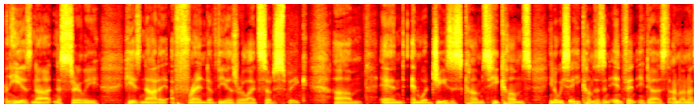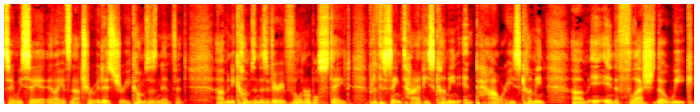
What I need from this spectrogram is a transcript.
and he is not necessarily he is not a, a, friend of the israelites so to speak. Um, and and what jesus comes he comes you know we say he comes as an infant. He does. I'm, I'm not saying we say it like it's not true. It is true. He comes as an infant. Um, and he comes in this very vulnerable state. But at the same time he's coming in power. He's coming um, in, in, the flesh though weak.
